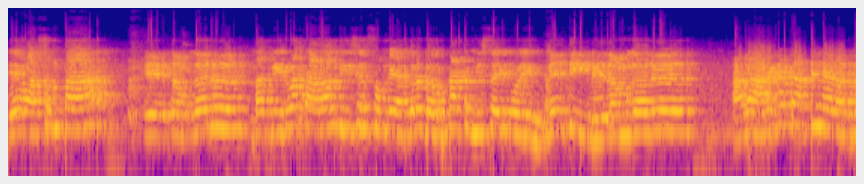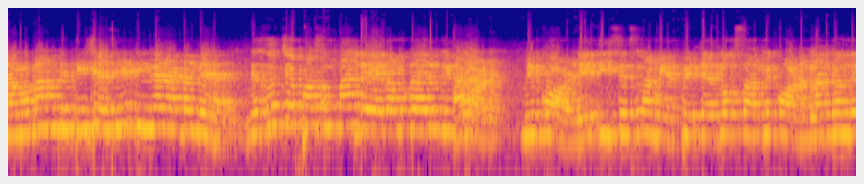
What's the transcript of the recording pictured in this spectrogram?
ఏ వసంత? ఏంటమ్మగారు నా బీరువా తాళాలు తీసేస్తుంది ఎందులో డబ్బు కట్ట మిస్ అయిపోయింది. నేను తీయలేదు అమ్మగారు. అలా అడగండి అత్తయ్య గారు దొంగ మామూలు తీసేసి తీయలేదంటుంది నిజం చెప్పు వసంత. లేదమ్మగారు మీ అలా- కోడ మీ కోడే తీసేసి నా మీద పెట్టేది ఒకసారి మీ కోడని అడగండి.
